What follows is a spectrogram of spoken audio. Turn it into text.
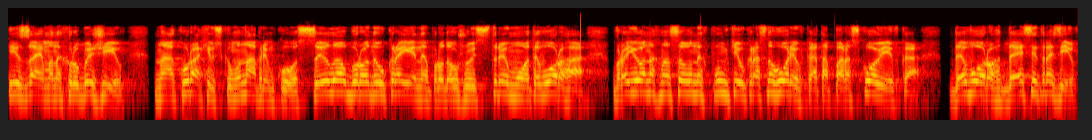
із займаних рубежів. На Курахівському напрямку Сили оборони України продовжують стримувати ворога в районах населених пунктів Красногорівка та Парасковіївка, де ворог 10 разів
